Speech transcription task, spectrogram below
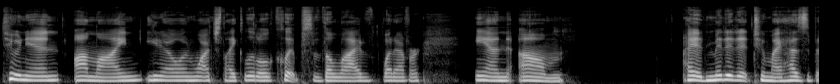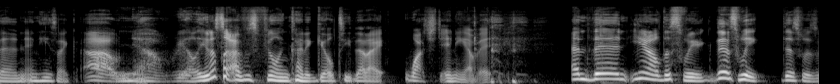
tune in online, you know, and watch like little clips of the live whatever, and um. I admitted it to my husband, and he's like, "Oh no, really?" And so I was feeling kind of guilty that I watched any of it. and then, you know, this week, this week, this was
